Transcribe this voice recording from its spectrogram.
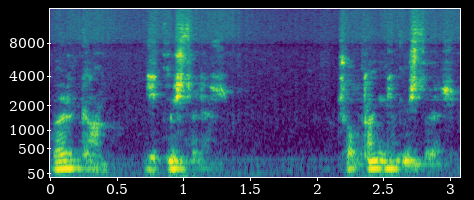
were gone. Gitmiştiler. Çoktan gitmiştiler.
